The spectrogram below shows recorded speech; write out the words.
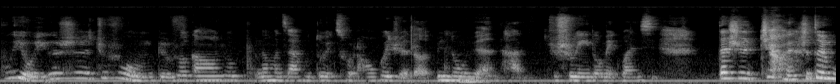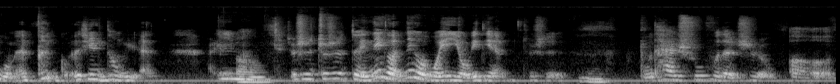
不有一个是，就是我们比如说刚刚说不那么在乎对错，然后会觉得运动员他就输赢都没关系，但是这好像是对我们本国的运动员而已，就是就是对那个那个我也有一点就是不太舒服的是，呃，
